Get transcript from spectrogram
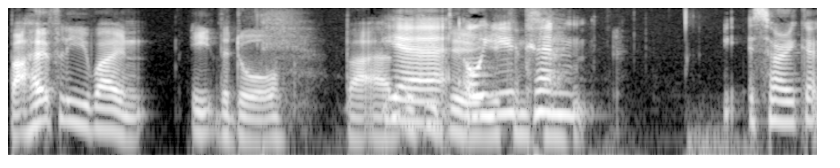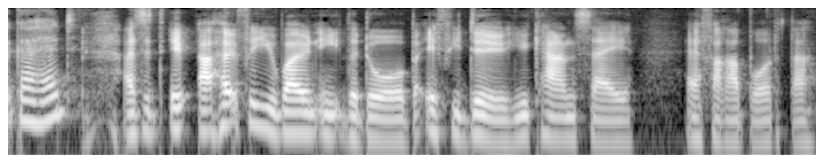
But hopefully you won't eat the door. But um, yeah, if you do, or you, you can. can. Sorry, go, go ahead. As it, it, uh, hopefully you won't eat the door, but if you do, you can say Efaga porta.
